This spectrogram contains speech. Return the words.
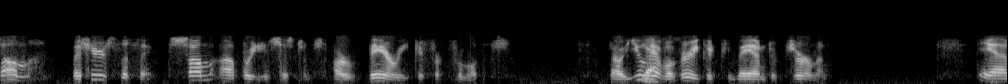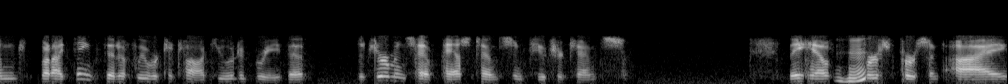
Some, but here's the thing some operating systems are very different from others. Now you yes. have a very good command of German, and but I think that if we were to talk, you would agree that the Germans have past tense and future tense. They have mm-hmm. first person I,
